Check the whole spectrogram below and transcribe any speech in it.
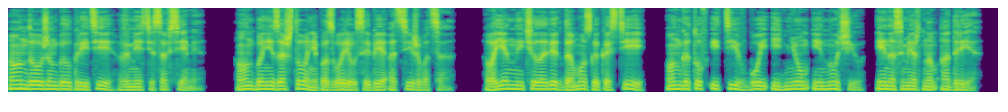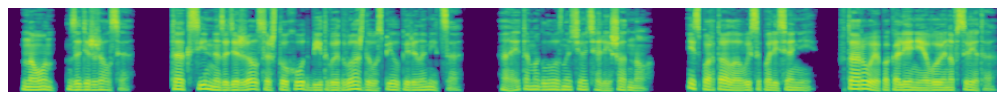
Он должен был прийти вместе со всеми. Он бы ни за что не позволил себе отсиживаться. Военный человек до мозга костей, он готов идти в бой и днем, и ночью, и на смертном одре. Но он задержался. Так сильно задержался, что ход битвы дважды успел переломиться. А это могло означать лишь одно. Из портала высыпались они. Второе поколение воинов света.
